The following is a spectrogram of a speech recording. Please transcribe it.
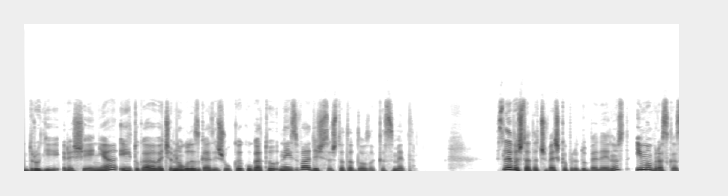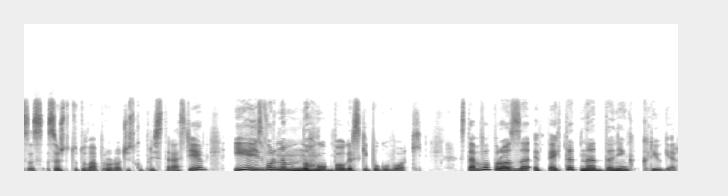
други решения и тогава вече много да сгазиш лука, когато не извадиш същата доза късмет. Следващата човешка предубеденост има връзка с същото това пророческо пристрастие и е извор на много български поговорки. Става въпрос за ефектът на Дънинг-Крюгер.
